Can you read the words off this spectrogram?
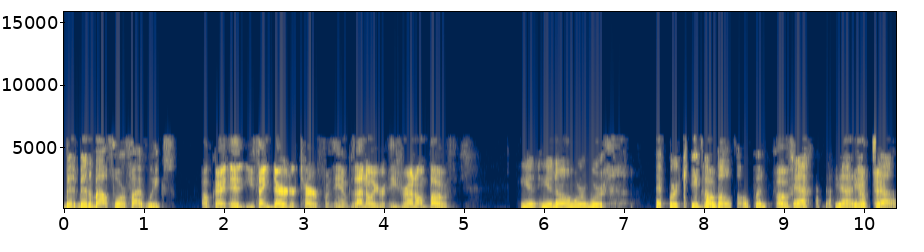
been about four or five weeks. Okay. Uh, You think dirt or turf with him? Because I know he, he's run on both. You, you know we're we're we're keeping Both. both open. Both. yeah, yeah. It's Okay. uh,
